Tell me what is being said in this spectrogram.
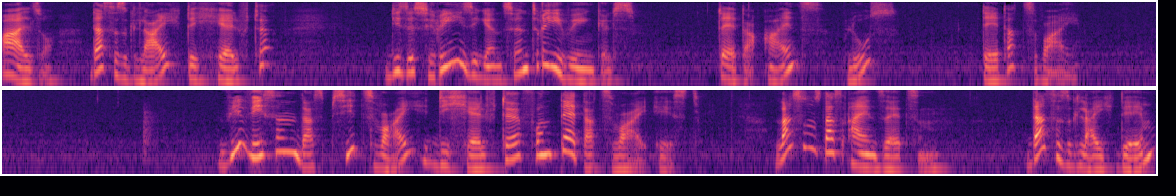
Also, das ist gleich die Hälfte dieses riesigen Zentriwinkels. Theta 1 plus Theta 2. Wir wissen, dass Psi 2 die Hälfte von Theta 2 ist. Lass uns das einsetzen. Das ist gleich dem.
